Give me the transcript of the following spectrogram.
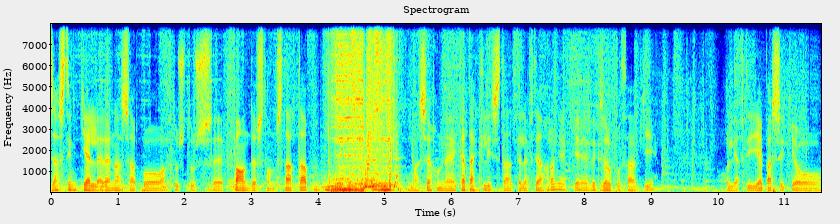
Justin Keller, ένας από αυτούς τους ε, founders των startup που μας έχουν ε, κατακλείσει τα τελευταία χρόνια και δεν ξέρω πού θα βγει όλη αυτή η έπαρση και ο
